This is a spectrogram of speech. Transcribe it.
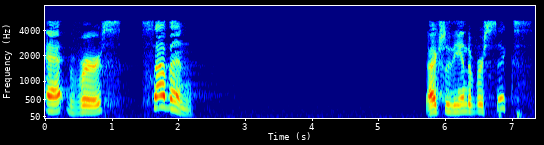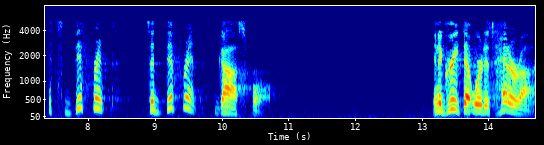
at verse 7. Actually, the end of verse 6. It's different. It's a different gospel. In the Greek, that word is heteros.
